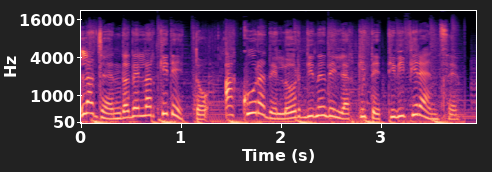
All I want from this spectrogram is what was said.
L'agenda dell'architetto, a cura dell'Ordine degli Architetti di Firenze.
